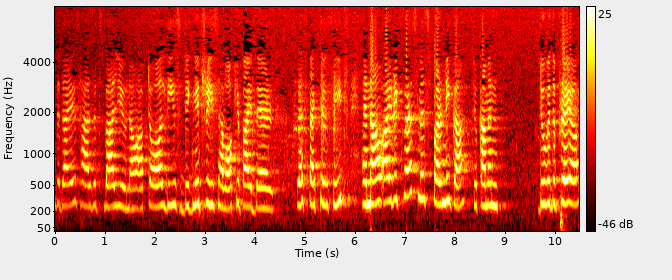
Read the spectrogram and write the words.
The dais has its value now after all these dignitaries have occupied their respective seats. And now I request Ms. Parnika to come and do with the prayer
